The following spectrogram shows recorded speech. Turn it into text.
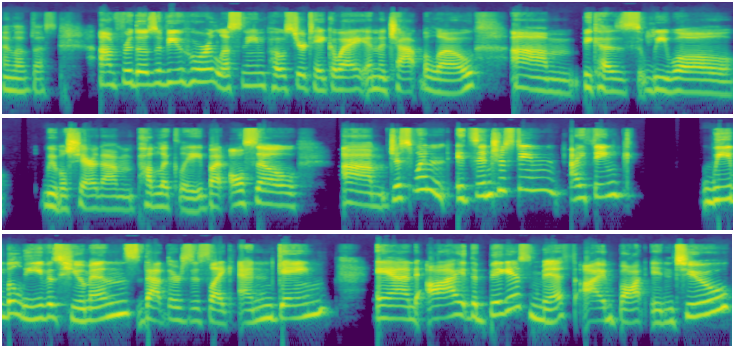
I love this. Um, for those of you who are listening, post your takeaway in the chat below um, because we will we will share them publicly. But also, um, just when it's interesting, I think we believe as humans that there's this like end game. And I, the biggest myth I bought into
